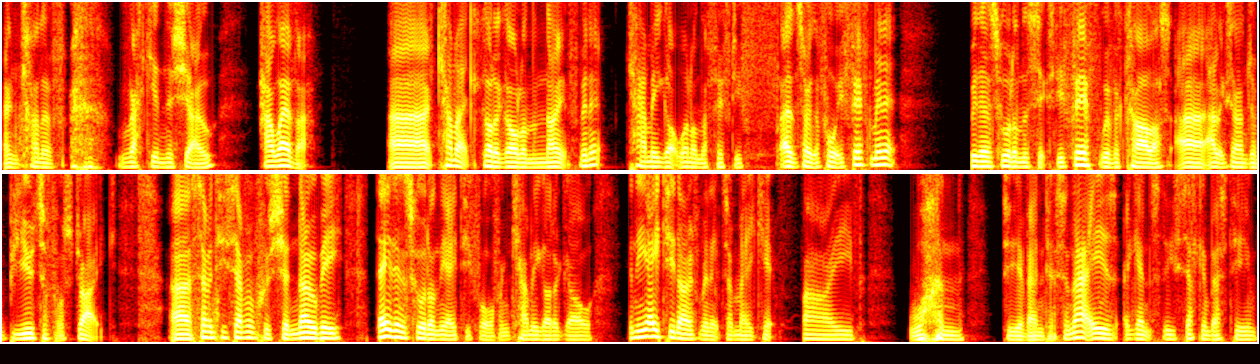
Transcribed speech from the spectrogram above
and kind of wrecking the show. However, uh, Kamak got a goal on the ninth minute. Cami got one on the 50, uh, sorry, the 45th minute. We then scored on the 65th with a Carlos uh, Alexandra beautiful strike. Uh, 77th was Shinobi. They then scored on the 84th, and Cami got a goal in the 89th minute to make it 5 1 to Juventus. And that is against the second best team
